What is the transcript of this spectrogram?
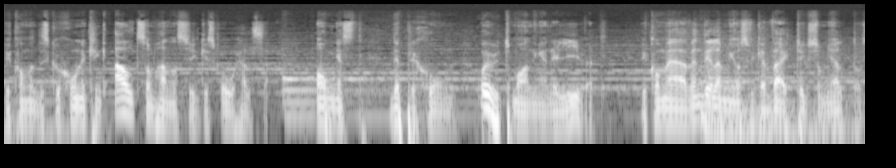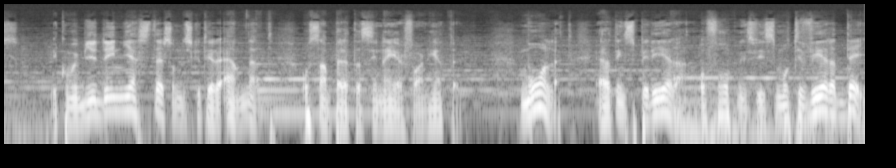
Vi kommer ha diskussioner kring allt som handlar om psykisk ohälsa. Ångest, depression och utmaningar i livet. Vi kommer även dela med oss vilka verktyg som hjälpt oss. Vi kommer bjuda in gäster som diskuterar ämnet och samt berätta sina erfarenheter. Målet är att inspirera och förhoppningsvis motivera dig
